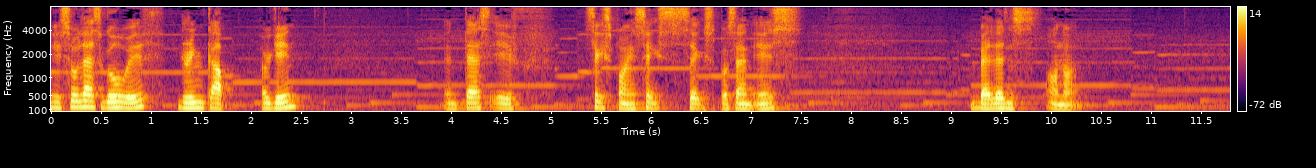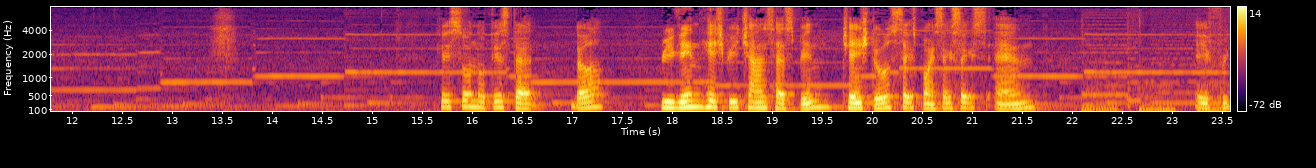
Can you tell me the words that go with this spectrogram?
Okay, so let's go with drink up again and test if 6.66% is balanced or not. Okay, so notice that the regain HP chance has been changed to 6.66 and if we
